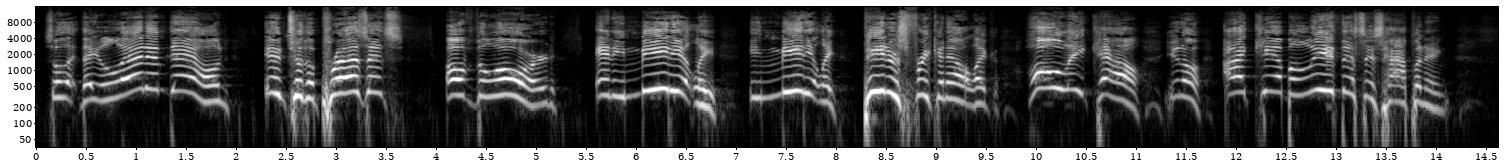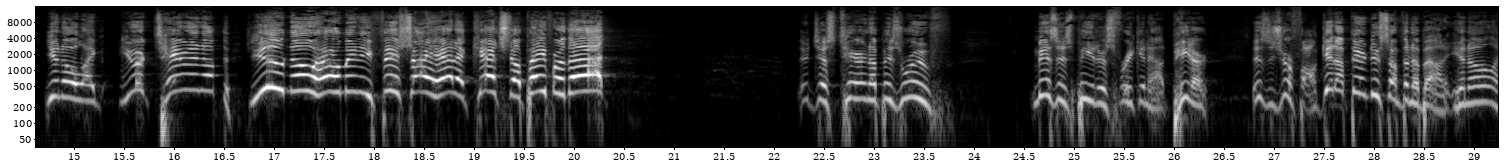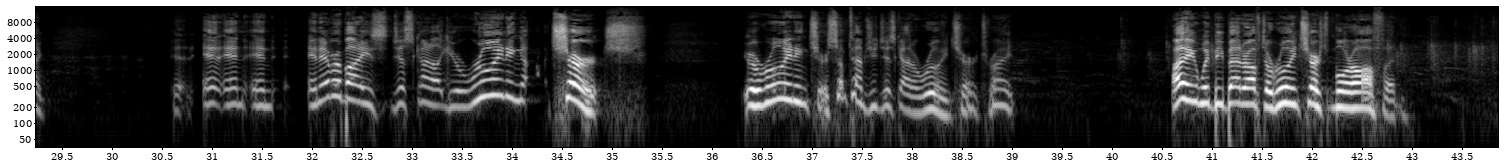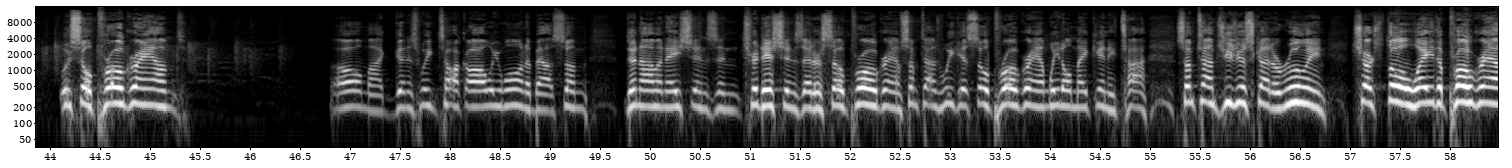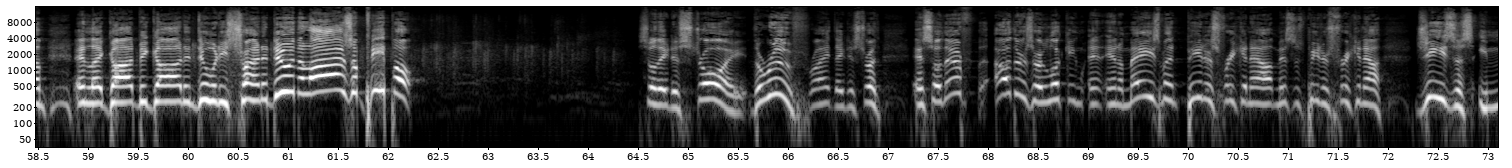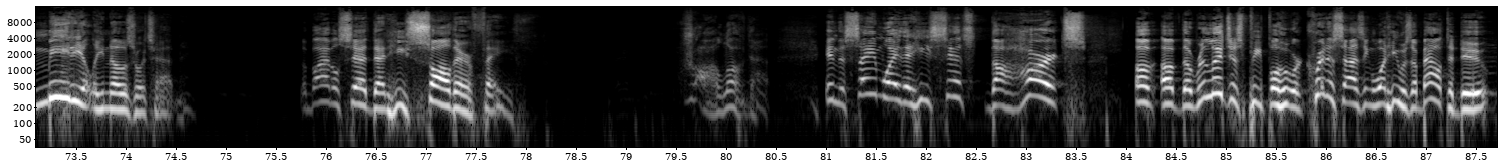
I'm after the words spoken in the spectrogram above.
So they led him down into the presence of the Lord, and immediately, immediately, Peter's freaking out like, Holy cow, you know, I can't believe this is happening. You know, like you're tearing up the, you know how many fish I had to catch to pay for that? They're just tearing up his roof. Mrs. Peter's freaking out. Peter, this is your fault. Get up there and do something about it, you know, like and and and, and everybody's just kind of like you're ruining church. You're ruining church. Sometimes you just got to ruin church, right? I think we'd be better off to ruin church more often. We're so programmed. Oh my goodness, we can talk all we want about some denominations and traditions that are so programmed. Sometimes we get so programmed we don't make any time. Sometimes you just got to ruin church, throw away the program and let God be God and do what He's trying to do in the lives of people. So they destroy the roof, right? They destroy. And so there, others are looking in, in amazement. Peter's freaking out. Mrs. Peter's freaking out. Jesus immediately knows what's happening. The Bible said that he saw their faith. Oh, I love that. In the same way that he sensed the hearts of, of the religious people who were criticizing what he was about to do,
